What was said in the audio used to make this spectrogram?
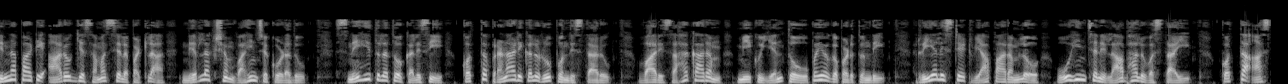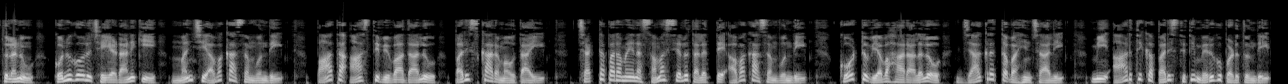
చిన్నపాటి ఆరోగ్య సమస్యల పట్ల నిర్లక్ష్యం వహించకూడదు. స్నేహితులతో కలిసి కొత్త ప్రణాళికలు రూపొందిస్తారు. వారి సహకారం మీకు ఎంతో ఉపయోగపడుతుంది. రియల్ ఎస్టేట్ వ్యాపారంలో ఊహించని లాభం లాభాలు వస్తాయి. కొత్త ఆస్తులను కొనుగోలు చేయడానికి మంచి అవకాశం ఉంది. పాత ఆస్తి వివాదాలు పరిష్కారమవుతాయి. చట్టపరమైన సమస్యలు తలెత్తే అవకాశం ఉంది. కోర్టు వ్యవహారాలలో జాగ్రత్త వహించాలి. మీ ఆర్థిక పరిస్థితి మెరుగుపడుతుంది.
